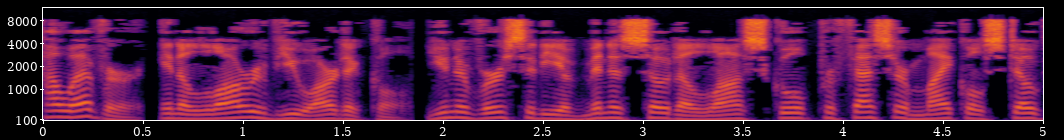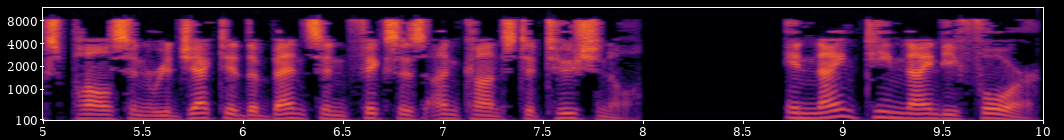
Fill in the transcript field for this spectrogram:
However, in a law review article, University of Minnesota Law School professor Michael Stokes Paulsen rejected the Bentsen fix as unconstitutional. In 1994,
